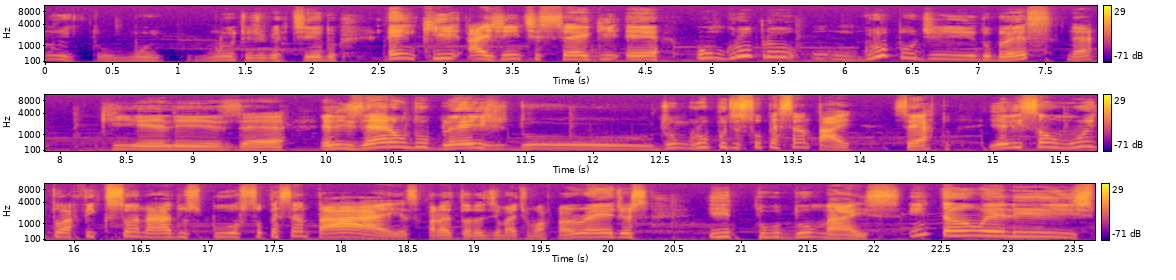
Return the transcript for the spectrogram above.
muito, muito, muito divertido, em que a gente segue é um grupo, um grupo de dublês, né? Que eles é eles eram dublês do, de um grupo de Super Sentai, certo? E eles são muito aficionados por Super Sentai, essa parada toda de Mighty Morphin Rangers e tudo mais. Então eles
